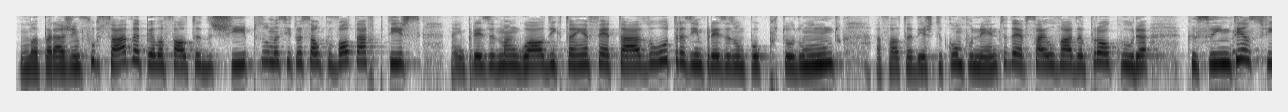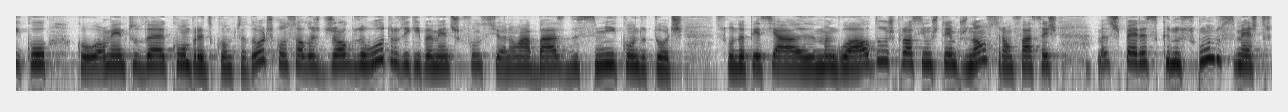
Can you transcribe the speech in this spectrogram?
Uma paragem forçada pela falta de chips, uma situação que volta a repetir-se na empresa de Mangualde e que tem afetado outras empresas um pouco por todo o mundo. A falta deste componente deve-se à elevada procura que se intensificou com o aumento da compra de computadores, consolas de jogos ou outros equipamentos que funcionam à base de semicondutores. Segundo a PSA Mangualde, os próximos tempos não serão fáceis, mas espera-se que no segundo semestre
